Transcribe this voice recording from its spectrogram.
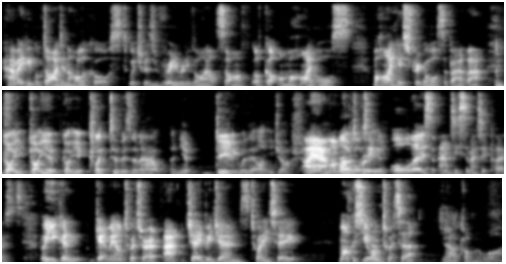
how many people died in the Holocaust, which was really, really vile. So I've, I've got on my high horse my high history horse about that. And got your, got your got your collectivism out, and you're dealing with it, aren't you, Josh? I am. I'm I reporting all those anti-Semitic posts. But you can get me on Twitter at jbjones22. Marcus, you're on Twitter. Yeah, I can't remember why.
